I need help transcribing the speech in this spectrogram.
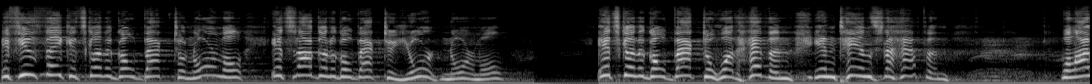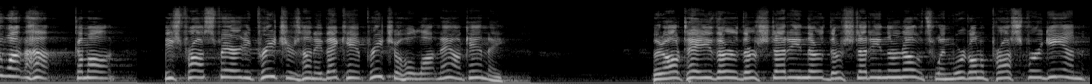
If you think it's going to go back to normal, it's not going to go back to your normal. It's going to go back to what heaven intends to happen. Well, I want, huh, come on. These prosperity preachers, honey, they can't preach a whole lot now, can they? But I'll tell you, they're, they're, studying their, they're studying their notes when we're going to prosper again.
